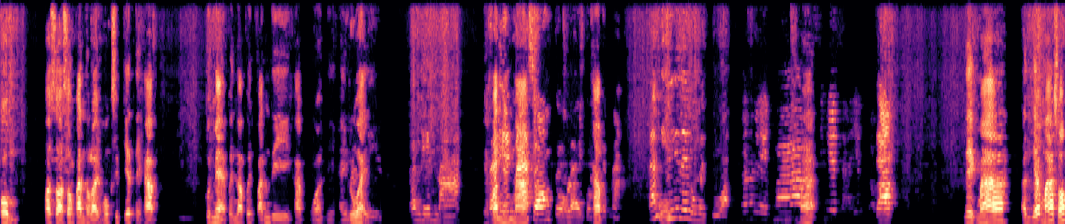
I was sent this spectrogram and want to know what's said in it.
คม พศ 2567นี่ครับ คุณแม่เพิ่นว่าเพิ่นฝันดีครับงวดนี้ให้รวยท่านเห็นหมาให้ท่าฝันนเห็เห็นนหหมา มาสองตัวอะไรก็ครับเป็นหมาท่านนี้เลยลงเป็นตัว มา จากเลขหมา อันเดียวหมาสอง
